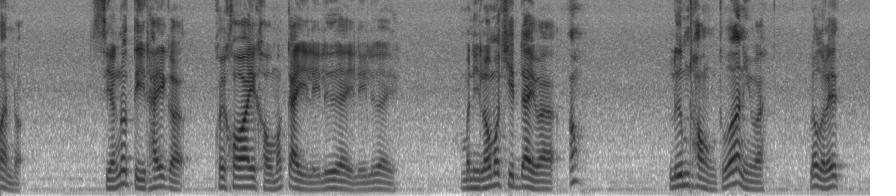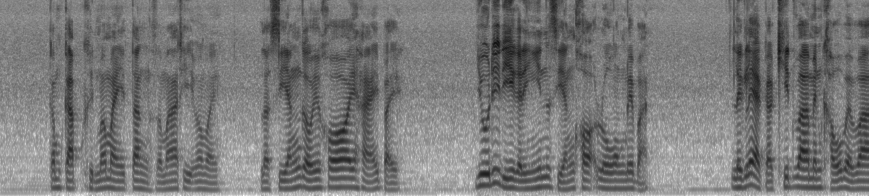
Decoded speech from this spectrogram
วันดอกเสียงดนตรีไทยก็ ค่อยๆ เขามาใกล้เรื่อยๆเรื่อยๆมันนี้เรามาคิดได้ว่า เอ้า ลืมท่องตัวนี่วะเราก็เลยกำกับขึ้นมาใหม่ตั้งสมาธิมาใหม่แล้วเสียงก็ค่อยๆหายไป อยู่ดีๆก็ได้ยินเสียงเคาะโลงได้บัดแรกๆก็คิดว่ามันเขาแบบว่า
